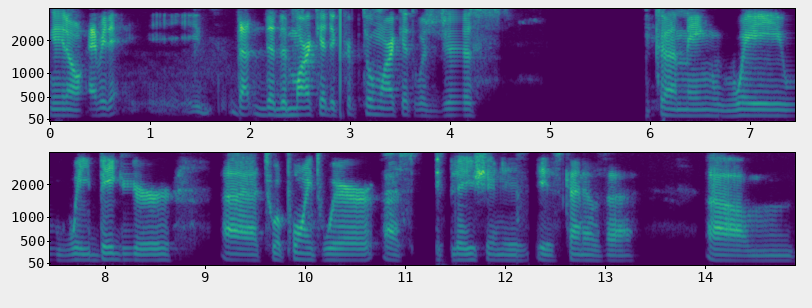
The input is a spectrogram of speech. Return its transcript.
you know, every day that the, the market, the crypto market was just becoming way, way bigger uh, to a point where uh, speculation is is kind of uh, um,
